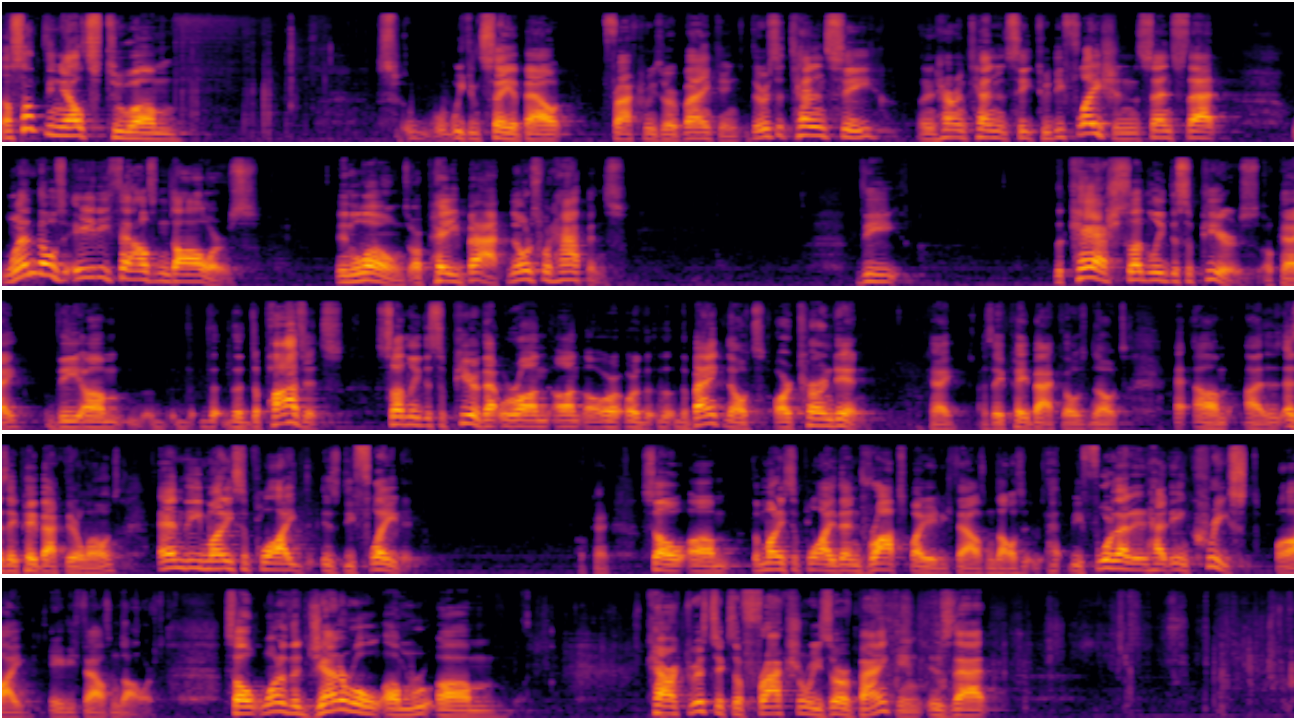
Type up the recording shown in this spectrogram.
Now, something else to um, we can say about fractional reserve banking. There is a tendency, an inherent tendency to deflation in the sense that when those $80,000 in loans are paid back, notice what happens. The, the cash suddenly disappears, okay? The, um, the, the, deposits suddenly disappear that were on, on or, or the, the bank notes are turned in, okay, as they pay back those notes, um, uh, as they pay back their loans, and the money supply is deflated. Okay, so um, the money supply then drops by $80,000. Before that, it had increased by $80,000. So one of the general um, um, characteristics of fractional reserve banking is that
